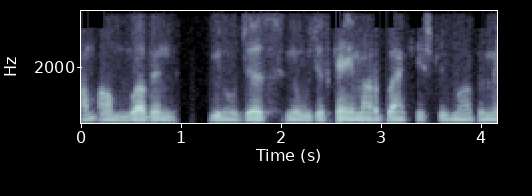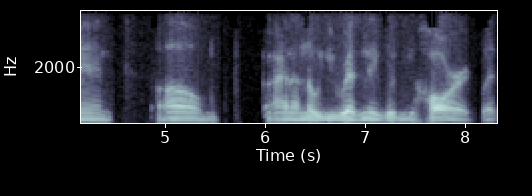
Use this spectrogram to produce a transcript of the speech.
I'm I'm loving, you know, just you know, we just came out of Black History Month, and man, um, and I know you resonate with me hard, but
